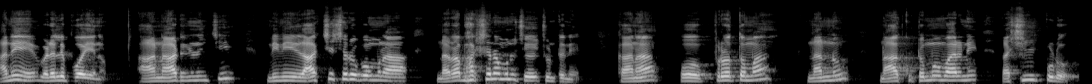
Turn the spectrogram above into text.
అని వెడలిపోయాను. ఆనాటి నుంచి నేను ఈ రాక్షస రూపమున నరభక్షణమును చేయుచుంటుని. కాన ఓ ఉప్రోత్తమ నన్ను నా కుటుంబం వారిని రక్షింపుడు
